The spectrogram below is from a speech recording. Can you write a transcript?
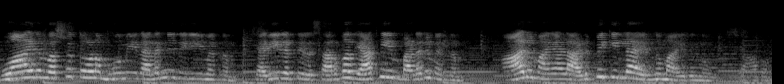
മൂവായിരം വർഷത്തോളം ഭൂമിയിൽ അലഞ്ഞു തിരിയുമെന്നും ശരീരത്തിൽ സർവവ്യാധിയും പടരുമെന്നും ആരും അയാളെ അടുപ്പിക്കില്ല എന്നുമായിരുന്നു ശാപം.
